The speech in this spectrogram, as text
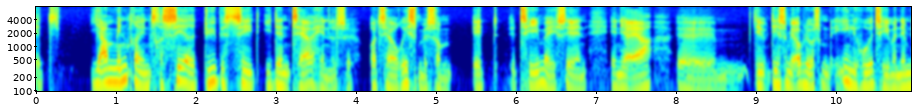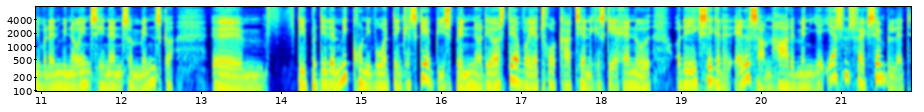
at jeg er mindre interesseret dybest set i den terrorhændelse og terrorisme, som et, et tema i serien, end jeg er øh, det, det, som jeg oplever som et egentlig hovedtema, nemlig hvordan vi når ind til hinanden som mennesker. Øh, det er på det der mikroniveau, at den kan ske at blive spændende, og det er også der, hvor jeg tror, at karaktererne kan ske at have noget. Og det er ikke sikkert, at alle sammen har det, men jeg, jeg synes for eksempel, at,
